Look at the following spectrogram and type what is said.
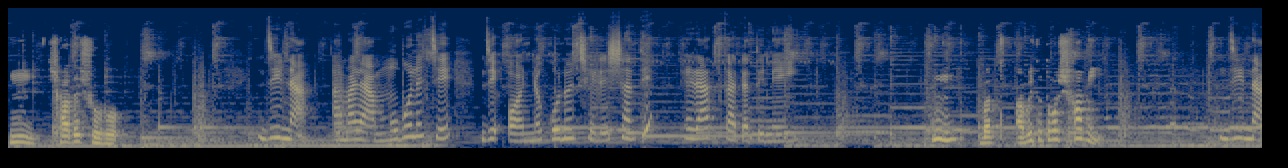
হুম সাথে শুভ জি না আমার আম্মু বলেছে যে অন্য কোনো ছেলের সাথে রাত কাটাতে নেই। হুম বাট আমি তো তোমার স্বামী। জি না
